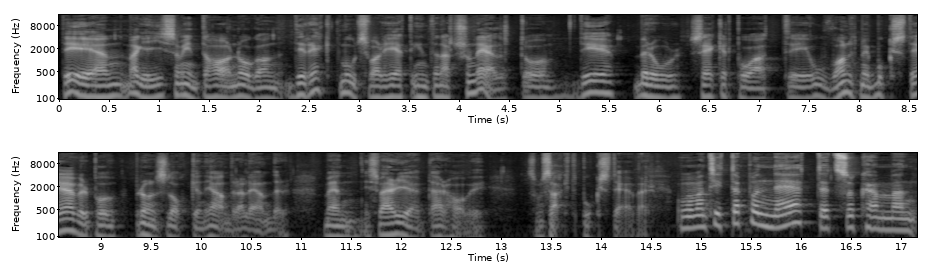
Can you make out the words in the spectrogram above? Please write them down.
Det är en magi som inte har någon direkt motsvarighet internationellt och det beror säkert på att det är ovanligt med bokstäver på brunnslocken i andra länder. Men i Sverige, där har vi som sagt bokstäver. Och om man tittar på nätet så kan man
